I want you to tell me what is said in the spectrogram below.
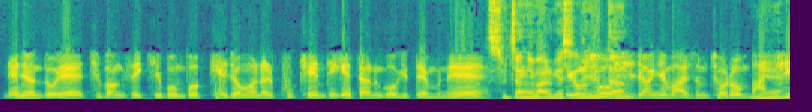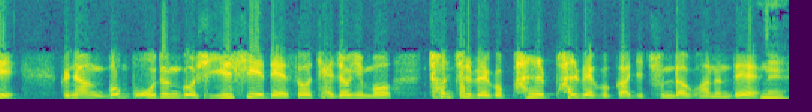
내년도에 지방세 기본법 개정안을 국회에 내겠다는 거기 때문에 실장님 지금 알겠습니다. 일단 수원시장님 말씀처럼 네. 마치 그냥 뭐 모든 것이 일시에 대해서 재정이 뭐 1,700억, 8, 800억까지 준다고 하는데 네.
